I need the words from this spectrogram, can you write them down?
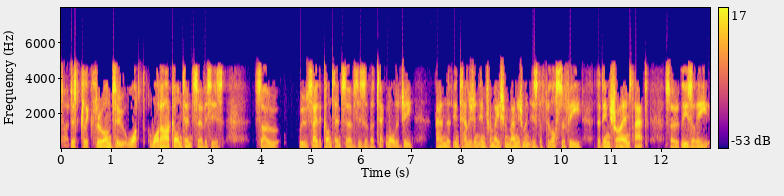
So I'll just click through onto what, what are content services. So we would say the content services are the technology and that intelligent information management is the philosophy that enshrines that. So these are the,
